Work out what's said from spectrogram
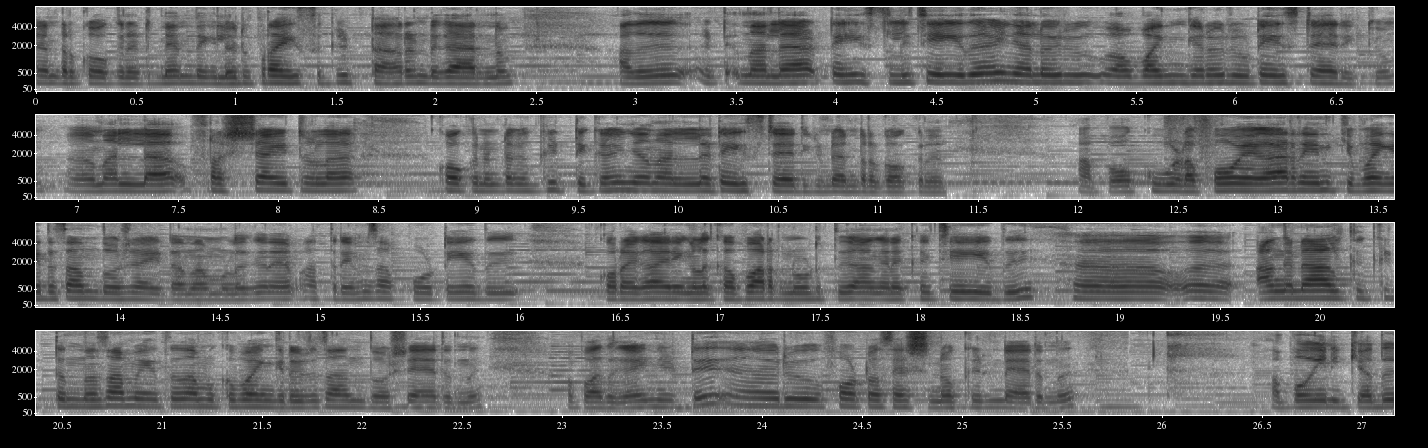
ടെൻഡർ കോക്കനട്ടിന് എന്തെങ്കിലും ഒരു പ്രൈസ് കിട്ടാറുണ്ട്. കാരണം അത് നല്ല ടേസ്റ്റിൽ ചെയ്ത് കഴിഞ്ഞാൽ ഒരു ഭയങ്കര ഒരു ടേസ്റ്റ് ആയിരിക്കും. നല്ല ഫ്രഷ് ആയിട്ടുള്ള കോക്കനട്ടൊക്കെ കിട്ടിക്കഴിഞ്ഞാൽ നല്ല ടേസ്റ്റ് ആയിരിക്കും ടെൻഡർ കോക്കനട്ട് അപ്പോൾ കൂടെ പോയ കാരണം എനിക്ക് ഭയങ്കര സന്തോഷമായിട്ടാണ് നമ്മളിങ്ങനെ അത്രയും സപ്പോർട്ട് ചെയ്ത് കുറേ കാര്യങ്ങളൊക്കെ പറഞ്ഞു കൊടുത്ത് അങ്ങനെയൊക്കെ ചെയ്ത് അങ്ങനെ ആൾക്ക് കിട്ടുന്ന സമയത്ത് നമുക്ക് ഭയങ്കര ഒരു സന്തോഷമായിരുന്നു അപ്പോൾ അത് കഴിഞ്ഞിട്ട് ഒരു ഫോട്ടോ സെഷനൊക്കെ ഉണ്ടായിരുന്നു. അപ്പോൾ എനിക്കത്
